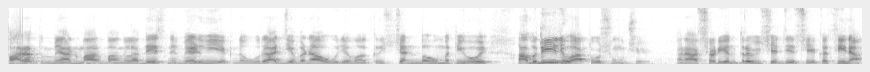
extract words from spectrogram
ભારત, મ્યાનમાર, બાંગ્લાદેશને મેળવી એક નવું રાજ્ય બનાવવું, જેમાં ક્રિશ્ચન બહુમતી હોય. આ બધી જ વાતો શું છે? અને આ ષડયંત્ર વિશે જે શેખ હસીના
